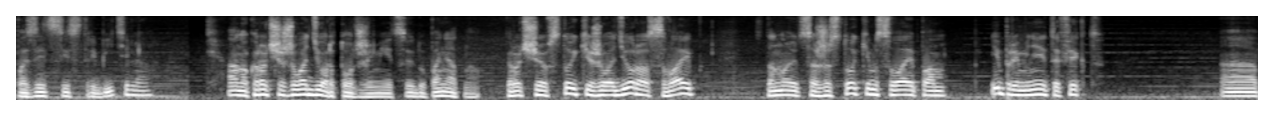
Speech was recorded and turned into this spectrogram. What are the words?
Позиции истребителя... А, ну, короче, живодер тот же имеется в виду, понятно. Короче, в стойке живодера свайп становится жестоким свайпом и применяет эффект э,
